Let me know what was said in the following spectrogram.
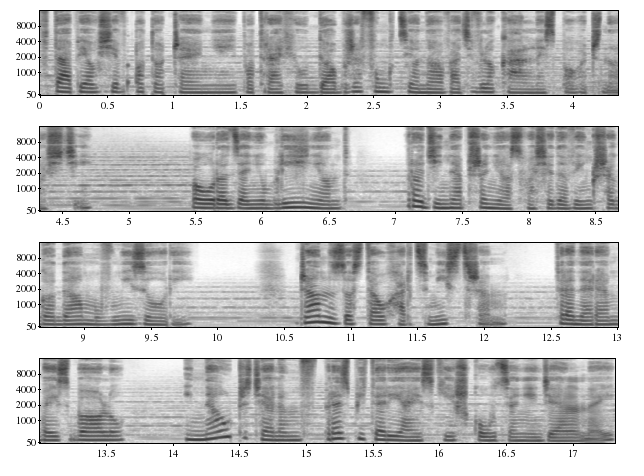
wtapiał się w otoczenie i potrafił dobrze funkcjonować w lokalnej społeczności. Po urodzeniu bliźniąt rodzina przeniosła się do większego domu w Missouri. John został harcmistrzem, trenerem baseballu i nauczycielem w prezbiteriańskiej szkółce niedzielnej,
